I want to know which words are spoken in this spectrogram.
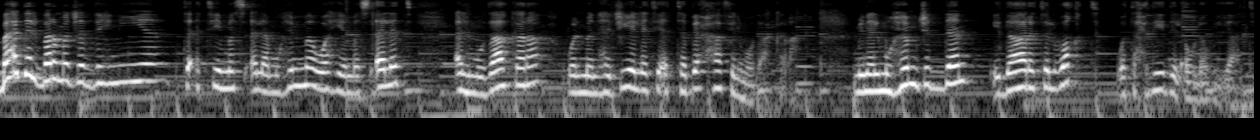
بعد البرمجة الذهنية تأتي مسألة مهمة وهي مسألة المذاكرة والمنهجية التي أتبعها في المذاكرة. من المهم جدا إدارة الوقت وتحديد الأولويات.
